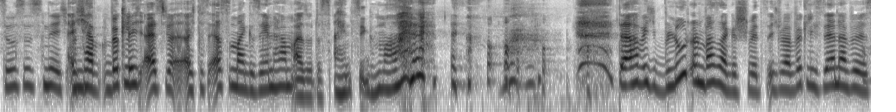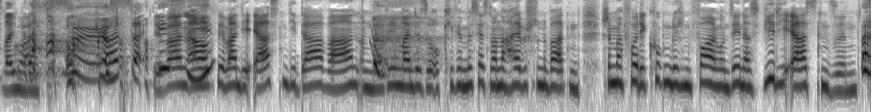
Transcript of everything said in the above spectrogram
so ist es nicht. Und Ich habe wirklich, als wir euch das erste Mal gesehen haben, also das einzige Mal, da habe ich Blut und Wasser geschwitzt. Ich war wirklich sehr nervös, weil ich mir dachte, oh Gott, da Wir ist waren sie. auch, wir waren die ersten, die da waren und Marie meinte so, okay, wir müssen jetzt noch eine halbe Stunde warten. Stell mal vor, die gucken durch den Vorhang und sehen, dass wir die ersten sind.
